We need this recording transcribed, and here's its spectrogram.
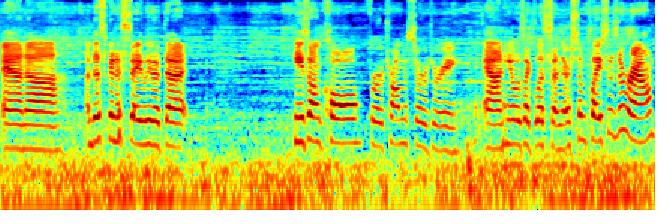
And uh, I'm just going to say, leave it at that he's on call for trauma surgery. And he was like, listen, there's some places around,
